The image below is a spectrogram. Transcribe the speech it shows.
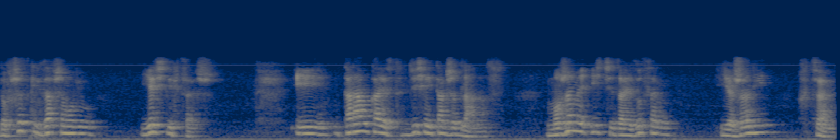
Do wszystkich zawsze mówił jeśli chcesz. I ta nauka jest dzisiaj także dla nas. Możemy iść za Jezusem jeżeli chcemy.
